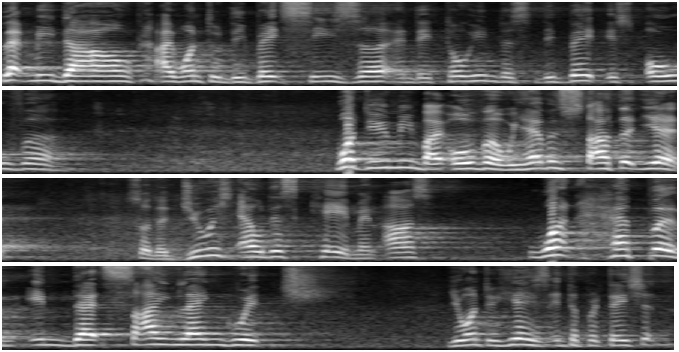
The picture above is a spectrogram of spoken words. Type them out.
let me down. I want to debate Caesar. And they told him this debate is over. what do you mean by over? We haven't started yet. So the Jewish elders came and asked, What happened in that sign language? You want to hear his interpretation?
